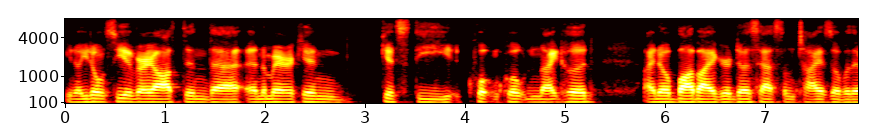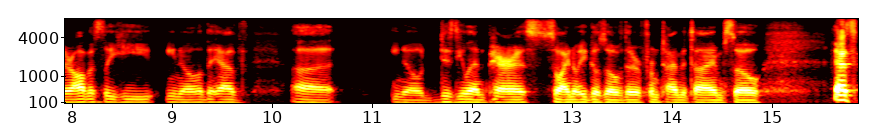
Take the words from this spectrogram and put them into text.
you know, you don't see it very often that an American gets the quote unquote knighthood. I know Bob Iger does have some ties over there. Obviously, he, you know, they have uh, you know Disneyland Paris, so I know he goes over there from time to time. So that's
